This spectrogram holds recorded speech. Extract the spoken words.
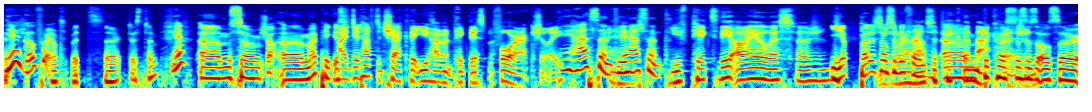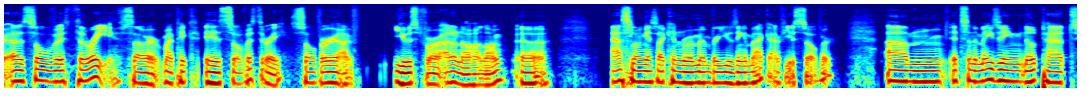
Yeah, go for it. with Zach this time. Yeah. Um, so Sure. uh, my pick is I did have to check that you haven't picked this before, actually. He hasn't. He hasn't. You've picked the iOS version. Yep, but it's So also you were allowed different to pick the um, Mac because this is also a Soulver 3. So my pick is Soulver 3. Soulver I've used for I don't know how long. Uh, as long as I can remember using a Mac, I've used Soulver. Um, it's an amazing notepad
